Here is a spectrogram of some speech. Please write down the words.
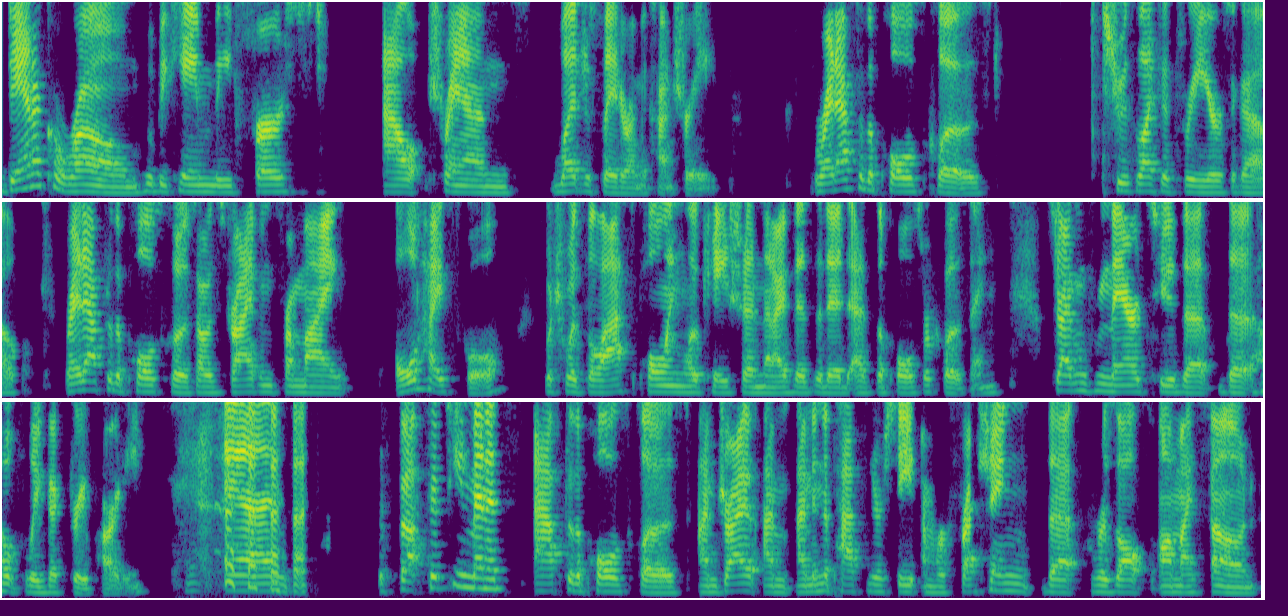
Danica Roem, who became the first out trans legislator in the country, right after the polls closed, she was elected three years ago. Right after the polls closed, I was driving from my old high school, which was the last polling location that I visited as the polls were closing. I was driving from there to the the hopefully victory party, and about 15 minutes after the polls closed, I'm drive I'm I'm in the passenger seat. I'm refreshing the results on my phone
